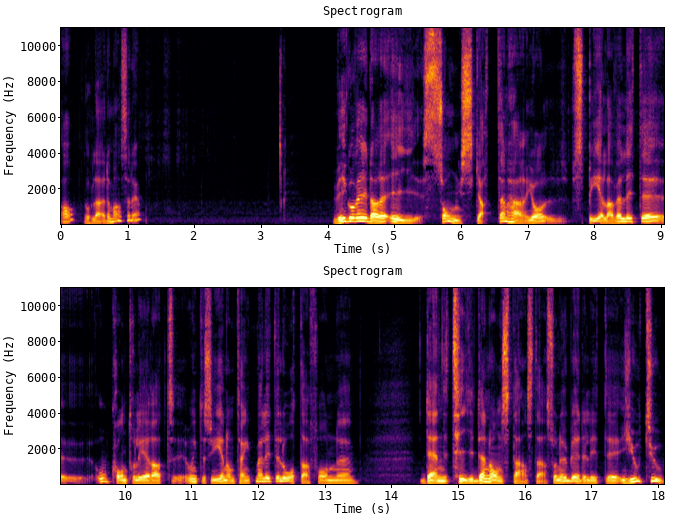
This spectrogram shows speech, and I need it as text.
Ja, då lärde man sig det. Vi går vidare i sångskatten här. Jag spelar väl lite okontrollerat och inte så genomtänkt med lite låtar från eh, den tiden någonstans där. Så nu blir det lite U2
